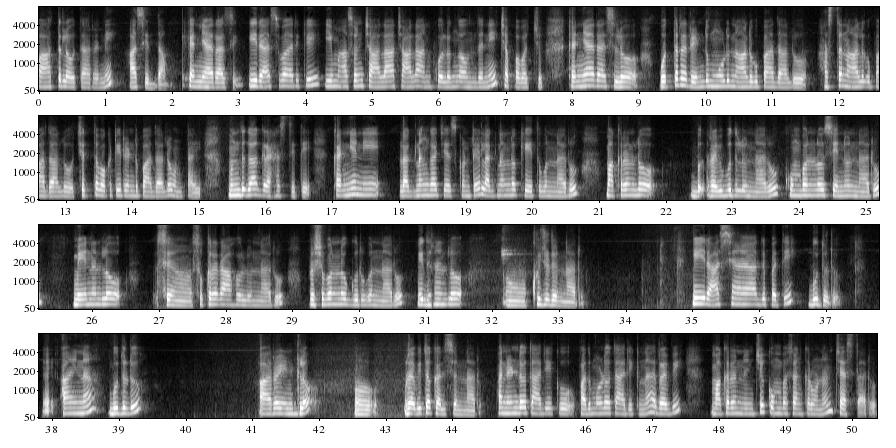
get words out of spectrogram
పాత్రలవుతారని ఆశిద్దాం. కన్యారాశి ఈ రాశి వారికి ఈ మాసం చాలా చాలా అనుకూలంగా ఉందని చెప్పవచ్చు. కన్యారాశిలో ఉత్తర రెండు మూడు నాలుగు పాదాలు హస్త నాలుగు పాదాలు చిత్త ఒకటి రెండు పాదాలు ఉంటాయి. ముందుగా గ్రహస్థితి. కన్యని లగ్నంగా చేసుకుంటే లగ్నంలో కేతు ఉన్నారు. మకరంలో బు- రవి బుధులు ఉన్నారు కుంభంలో శని ఉన్నారు మేనంలో శ- ఉన్నారు వృషభంలో గురువు ఉన్నారు మిథునంలో కుజుడు ఉన్నారు ఈ రాశ్యాధిపతి బుధుడు. ఆయన బుధుడు ఆరో ఇంట్లో రవితో కలిసి ఉన్నారు పన్నెండో తారీఖు పదమూడో తారీఖున రవి మకరం నుంచి కుంభ సంక్రమణం చేస్తారు.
